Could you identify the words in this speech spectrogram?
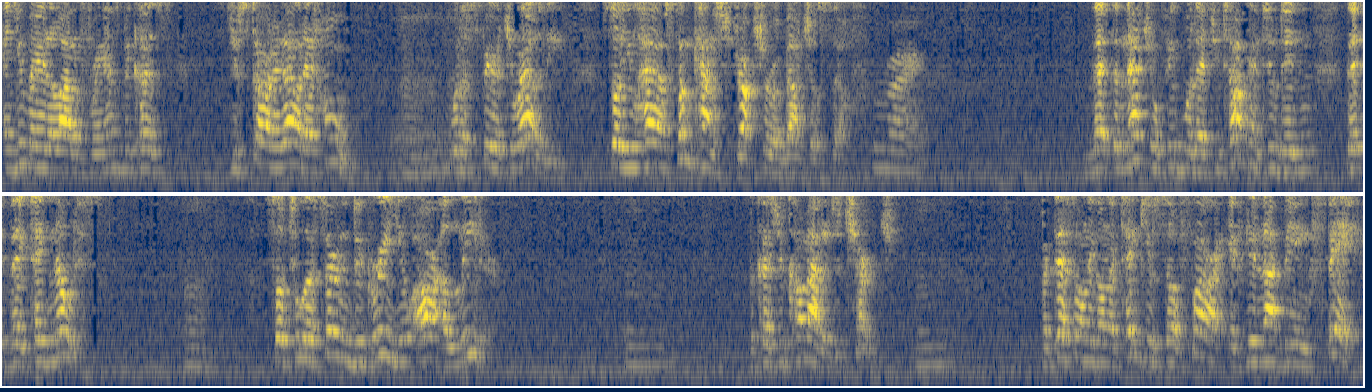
And you made a lot of friends because you started out at home with a spirituality. So you have some kind of structure about yourself Right. that the natural people that you're talking to didn't they, they take notice. Mm. So to a certain degree you are a leader Mm-hmm. because you come out of the church. But that's only going to take you so far if you're not being fed.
